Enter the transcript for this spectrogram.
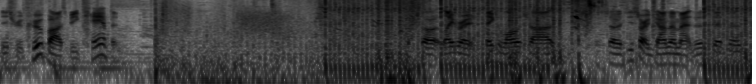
These recruit bots be camping. So, like, right, take a long shot. So, if you start gunning them at this distance,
